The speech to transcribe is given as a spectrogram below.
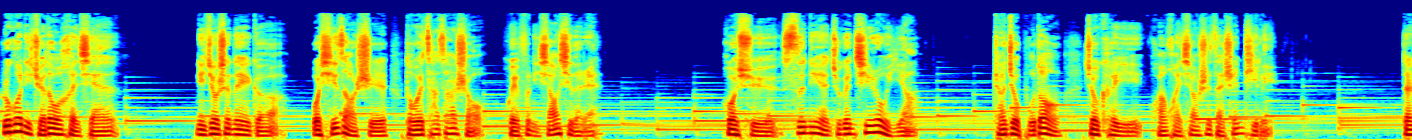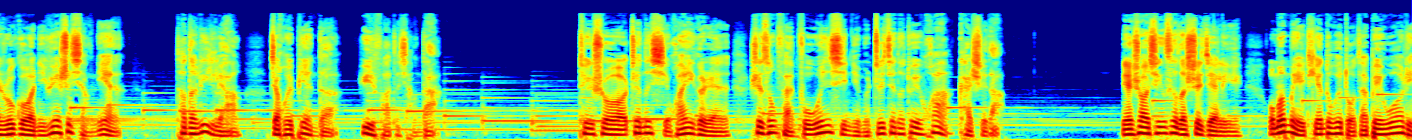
如果你觉得我很闲，你就是那个我洗澡时都会擦擦手回复你消息的人。或许思念就跟肌肉一样，长久不动就可以缓缓消失在身体里。但如果你越是想念，它的力量将会变得愈发的强大。听说真的喜欢一个人，是从反复温习你们之间的对话开始的。年少青涩的世界里，我们每天都会躲在被窝里，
